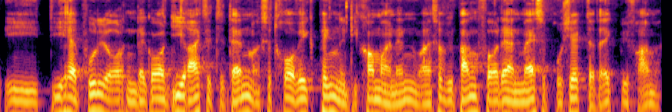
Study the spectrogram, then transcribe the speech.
i de her puljeorden, der går direkte til Danmark, så tror vi ikke, at pengene de kommer en anden vej. Så er vi bange for, at der er en masse projekter, der ikke bliver fremme.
